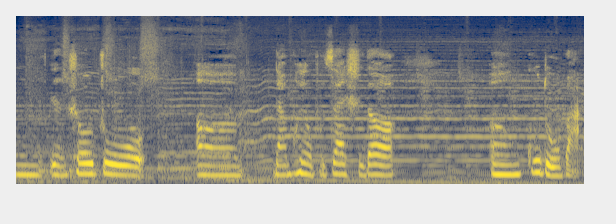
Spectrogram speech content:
嗯，忍受住，嗯，男朋友不在时的，嗯，孤独吧。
